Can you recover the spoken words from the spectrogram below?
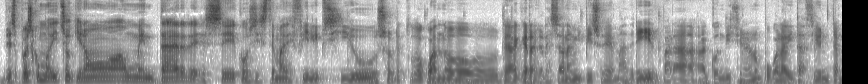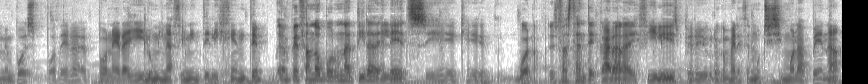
Después, como he dicho, quiero aumentar ese ecosistema de Philips Hue, sobre todo cuando tenga que regresar a mi piso de Madrid para acondicionar un poco la habitación y también pues, poder poner allí iluminación inteligente. Empezando por una tira de LEDs, eh, que bueno, es bastante cara la de Philips, pero yo creo que merece muchísimo la pena.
